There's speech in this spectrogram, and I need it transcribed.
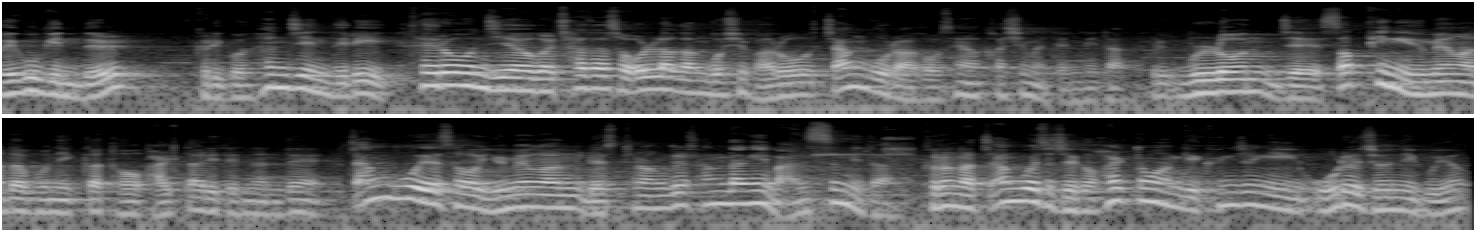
외국인들 그리고 현지인들이 새로운 지역을 찾아서 올라간 곳이 바로 짱구라고 생각하시면 됩니다. 물론 이제 서핑이 유명하다 보니까 더 발달이 됐는데 짱구에서 유명한 레스토랑들 상당히 많습니다. 그러나 짱구에서 제가 활동한 게 굉장히 오래 전이고요.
